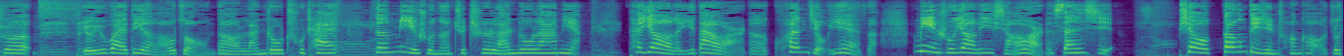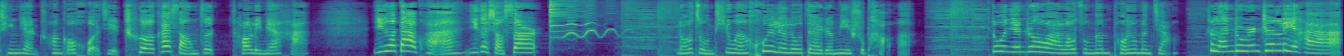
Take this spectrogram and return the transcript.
说有一外地的老总到兰州出差，跟秘书呢去吃兰州拉面。他要了一大碗的宽酒叶子，秘书要了一小碗的三细。票刚递进窗口，就听见窗口伙计扯开嗓子朝里面喊：“一个大款，一个小三儿。”老总听完灰溜溜带着秘书跑了。多年之后啊，老总跟朋友们讲：“这兰州人真厉害啊，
